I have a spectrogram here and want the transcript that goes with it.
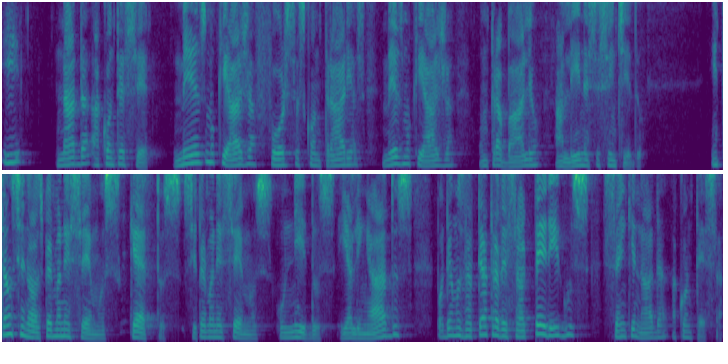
e nada acontecer, mesmo que haja forças contrárias, mesmo que haja um trabalho ali nesse sentido. Então, se nós permanecemos quietos, se permanecemos unidos e alinhados, podemos até atravessar perigos sem que nada aconteça.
